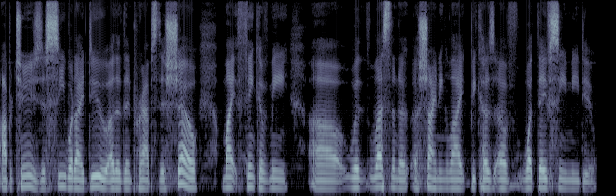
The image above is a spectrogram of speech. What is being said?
opportunities to see what I do, other than perhaps this show, might think of me uh, with less than a, a shining light because of what they've seen me do.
